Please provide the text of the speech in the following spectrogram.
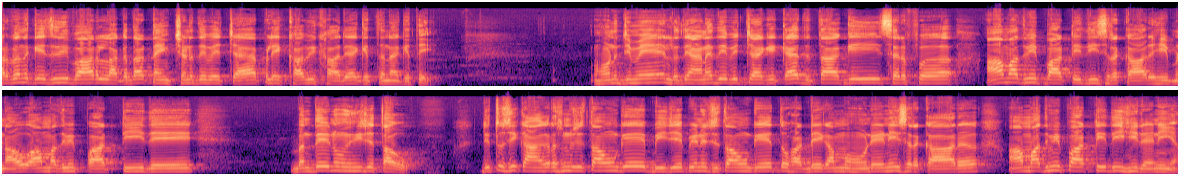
ਅਰਵਿੰਦ ਕੇਜਰੀਵਾਲ ਲੱਗਦਾ ਟੈਨਸ਼ਨ ਦੇ ਵਿੱਚ ਹੈ ਭਲੇਖਾ ਵੀ ਖਾ ਰਿਹਾ ਕਿਤੇ ਨਾ ਕਿਤੇ। ਹੁਣ ਜਿਵੇਂ ਲੁਧਿਆਣੇ ਦੇ ਵਿੱਚ ਆ ਕੇ ਕਹਿ ਦਿੱਤਾ ਕਿ ਸਿਰਫ ਆਮ ਆਦਮੀ ਪਾਰਟੀ ਦੀ ਸਰਕਾਰ ਹੀ ਬਣਾਓ, ਆਮ ਆਦਮੀ ਪਾਰਟੀ ਦੇ ਬੰਦੇ ਨੂੰ ਹੀ ਜਿਤਾਓ। ਜੇ ਤੁਸੀਂ ਕਾਂਗਰਸ ਨੂੰ ਜਿਤਾਓਗੇ, ਬੀਜੇਪੀ ਨੂੰ ਜਿਤਾਉਂਗੇ ਤੁਹਾਡੇ ਕੰਮ ਹੋਣੇ ਨਹੀਂ, ਸਰਕਾਰ ਆਮ ਆਦਮੀ ਪਾਰਟੀ ਦੀ ਹੀ ਰਹਿਣੀ ਆ।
